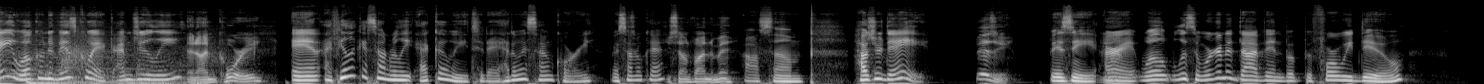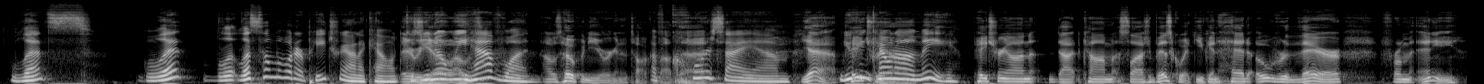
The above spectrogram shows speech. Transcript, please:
Hey, welcome to BizQuick. I'm Julie, And I'm Corey. and I feel like I sound really echoey today. How do I sound, Corey? Do I sound okay? You sound fine to me. Awesome. How's your day? Busy. Busy. All right. Well, listen, we're going to dive in, but before we do, let's let, let let's tell them about our Patreon account because you know go. I we was- have one. I was hoping you were going to talk Of about that. Of course. I am. Yeah. You can count on me. Patreon.com slash Bizquick. You can head over there from any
